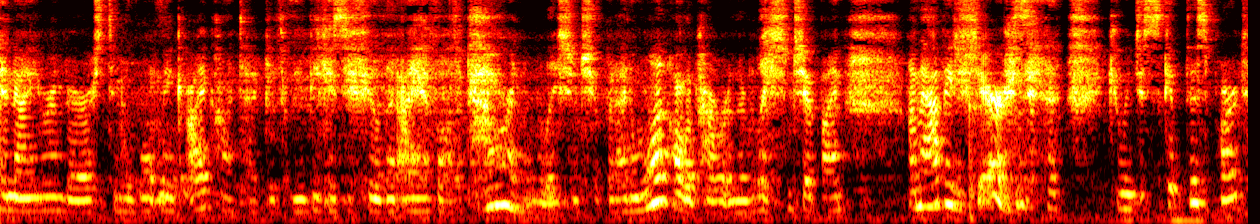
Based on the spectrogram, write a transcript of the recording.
And now you're embarrassed and you won't make eye contact with me because you feel that I have all the power in the relationship, but I don't want all the power in the relationship. I'm, I'm happy to share it. Can we just skip this part?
